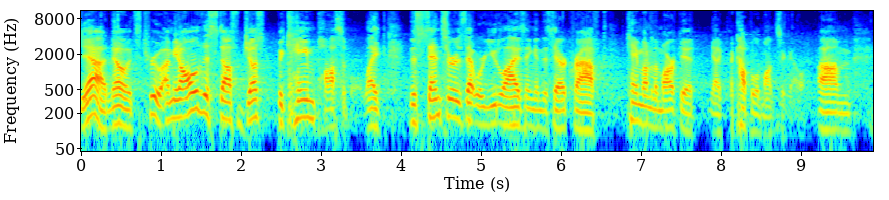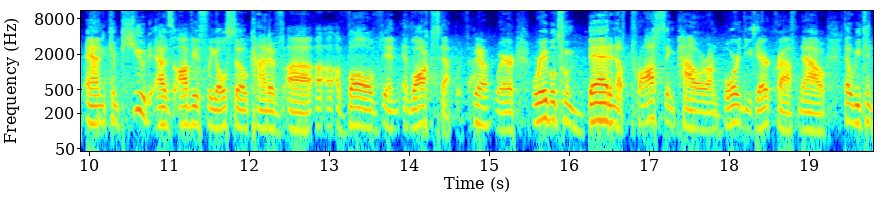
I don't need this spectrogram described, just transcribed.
Yeah, no, it's true. I mean, all of this stuff just became possible. Like the sensors that we're utilizing in this aircraft came onto the market you know, a couple of months ago. Um, and compute has obviously also kind of uh, evolved in, in, lockstep with that, yeah. where we're able to embed enough processing power on board these aircraft now that we can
